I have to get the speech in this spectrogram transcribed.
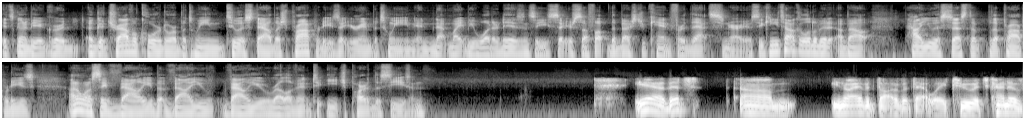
it's going to be a good a good travel corridor between two established properties that you're in between, and that might be what it is. And so you set yourself up the best you can for that scenario. So can you talk a little bit about how you assess the, the properties? I don't want to say value, but value value relevant to each part of the season. Yeah, that's um, you know I haven't thought of it that way too. It's kind of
